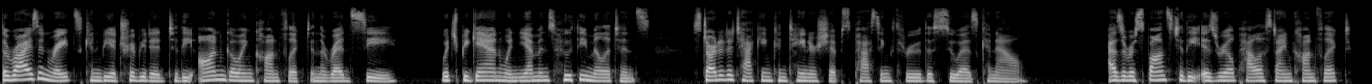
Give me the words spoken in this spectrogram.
The rise in rates can be attributed to the ongoing conflict in the Red Sea, which began when Yemen's Houthi militants started attacking container ships passing through the Suez Canal. As a response to the Israel Palestine conflict,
